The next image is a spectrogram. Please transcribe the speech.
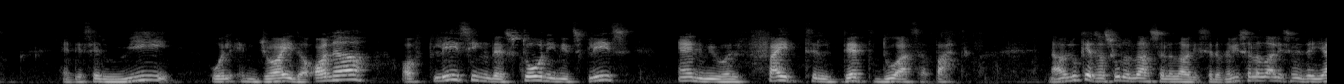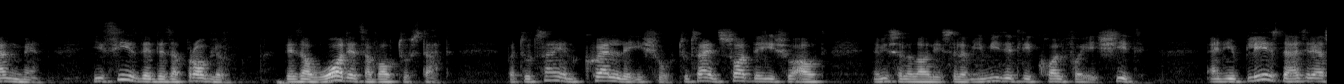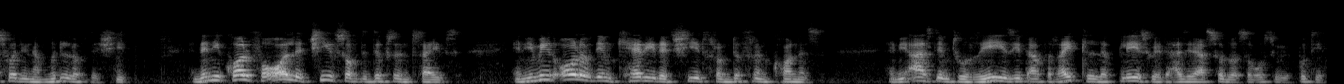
and they said, We will enjoy the honor of placing the stone in its place and we will fight till death do us apart. Now look at Rasulullah sallallahu alaihi wasallam. Nabi sallallahu alaihi wasallam is a young man. He sees that there's a problem. There's a war that's about to start. But to try and quell the issue, to try and sort the issue out, Nabi sallallahu alaihi wasallam immediately called for a sheet. And he placed the Hajar Aswad in the middle of the sheet. And then he called for all the chiefs of the different tribes. And he made all of them carry that sheet from different corners. And he asked them to raise it up right till the place where the Hajar Aswad was supposed to be put in.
